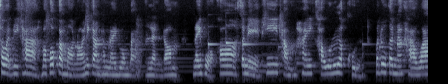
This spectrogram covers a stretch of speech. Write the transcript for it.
สวัสดีค่ะ มาพบกับหมอน้อยในการทำนายดวงแบบแรนดอม ในหัวข้อเสน่ห์ที่ทำให้เขาเลือกคุณ มาดูกันนะคะว่า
